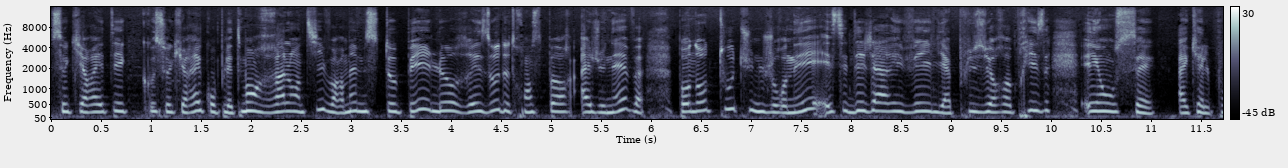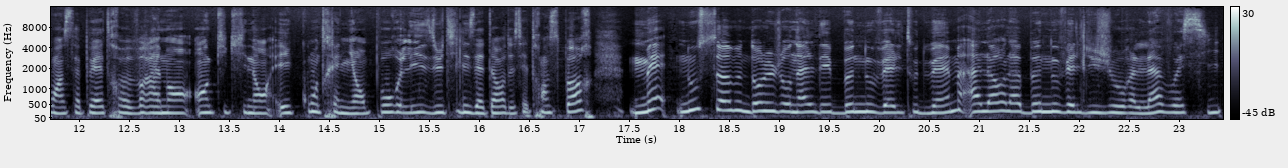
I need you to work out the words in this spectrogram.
ce qui aurait été, ce qui aurait complètement ralenti, voire même stoppé le réseau de transport à Genève pendant toute une journée. Et c'est déjà arrivé il y a plusieurs reprises et on sait à quel point ça peut être vraiment enquiquinant et contraignant pour les utilisateurs de ces transports. Mais nous sommes dans le journal des bonnes nouvelles tout de même. Alors la bonne nouvelle du jour, la voici.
